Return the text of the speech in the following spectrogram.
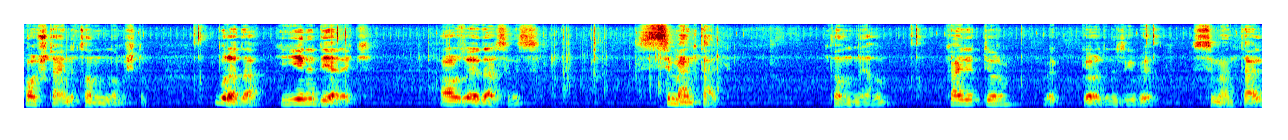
Holstein'i tanımlamıştım. Burada yeni diyerek arzu ederseniz simental tanımlayalım. Kaydet diyorum ve gördüğünüz gibi simental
